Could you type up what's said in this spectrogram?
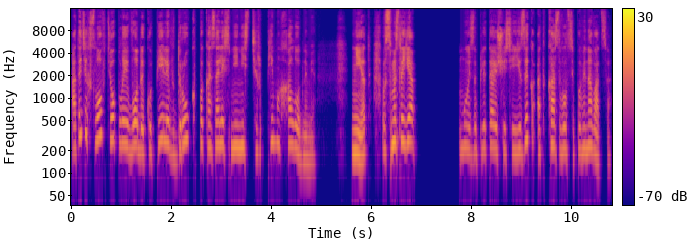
От этих слов теплые воды купели вдруг показались мне нестерпимо холодными. Нет, в смысле я... Мой заплетающийся язык отказывался повиноваться.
